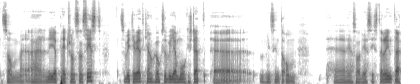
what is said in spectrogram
som är nya patrons sen sist. Så vitt jag vet kanske också William Åkerstedt. Eh, minns inte om eh, jag sa det sist eller inte.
